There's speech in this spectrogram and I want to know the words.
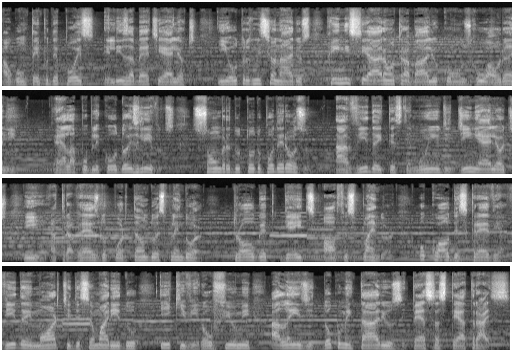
Algum tempo depois, Elizabeth Elliot e outros missionários reiniciaram o trabalho com os Huaurani. Ela publicou dois livros: Sombra do Todo-Poderoso, A Vida e Testemunho de Jim Elliot e Através do Portão do Esplendor, Trollgate Gates of Splendor, o qual descreve a vida e morte de seu marido e que virou filme, além de documentários e peças teatrais.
